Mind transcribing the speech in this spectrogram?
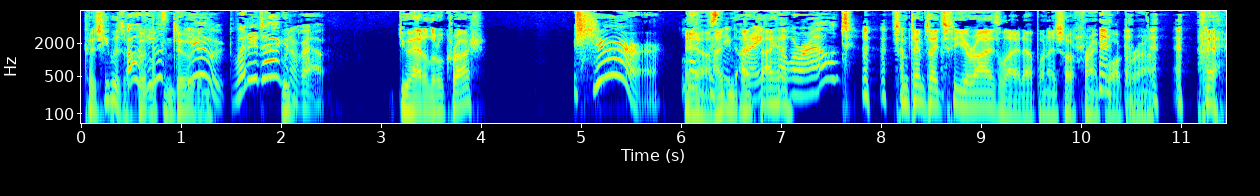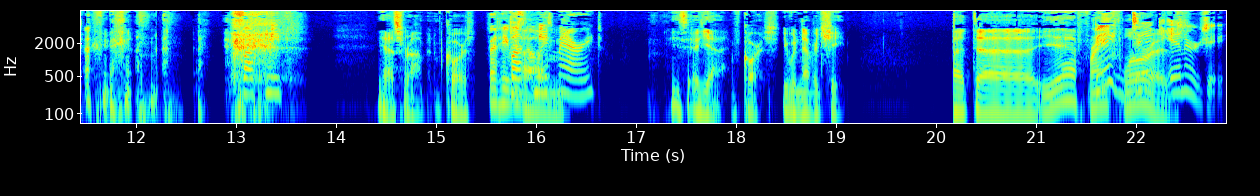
Because he was a Oh, good looking dude. cute. What are you talking about? You had a little crush? Sure. Like Yeah, to see I- I- Frank I- come around. Sometimes I'd see your eyes light up when I saw Frank walk around. Fuck me. yes, Robin, of course. But he was Um, always married. He's, yeah, of course. He would never cheat. But uh, yeah, Frank Flores. Big Flores, dick energy.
